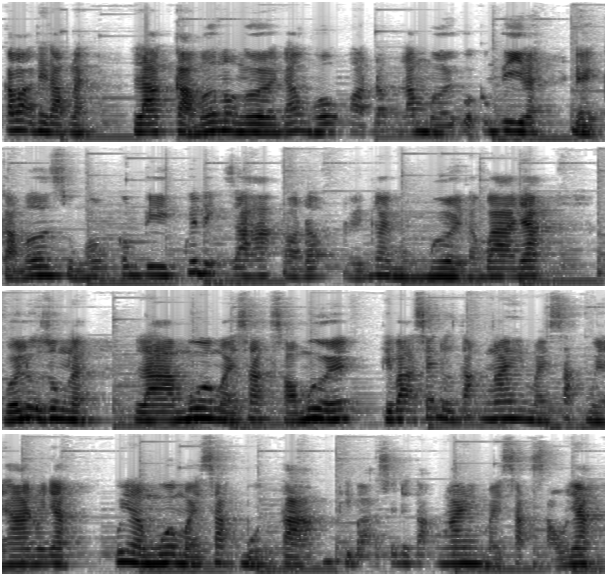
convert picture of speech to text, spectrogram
Các bạn thì đọc này. Là cảm ơn mọi người đã ủng hộ hoạt động năm mới của công ty này. Để cảm ơn ủng hộ công ty quyết định gia hạn hoạt động đến ngày 10 tháng 3 nha. Với nội dung này là mua máy sạc 60 ấy, thì bạn sẽ được tặng ngay máy sạc 12 luôn nha. Cũng như là mua máy sạc 48 thì bạn sẽ được tặng ngay máy sạc 6 nha.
